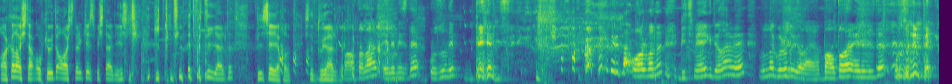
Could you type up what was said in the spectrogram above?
Arkadaşlar o köyde ağaçları kesmişlerdi. Hiç gitmediğin etmediğin yerde bir şey yapalım. İşte duyardı. Baltalar elimizde, uzun ip belimizde. Herifler ormanı biçmeye gidiyorlar ve bununla gurur duyuyorlar yani. Baltalar elimizde, uzun ip belimizde.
